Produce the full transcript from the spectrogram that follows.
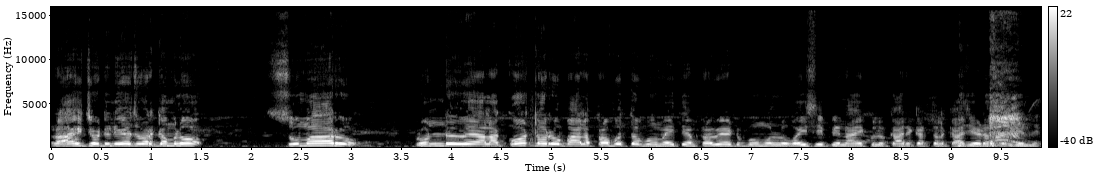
రాయచోటి నియోజకవర్గంలో సుమారు రెండు వేల కోట్ల రూపాయల ప్రభుత్వ భూమి అయితే ప్రైవేటు భూములను వైసీపీ నాయకులు కార్యకర్తలు కాజేయడం జరిగింది.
